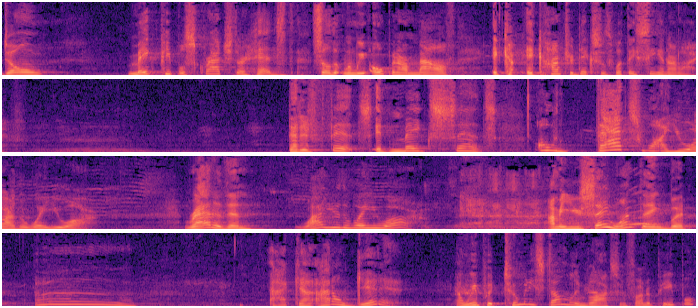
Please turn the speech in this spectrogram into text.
don't make people scratch their heads so that when we open our mouth, it, it contradicts with what they see in our life. That it fits, it makes sense. Oh, that's why you are the way you are. Rather than, why are you the way you are? I mean, you say one thing, but uh, I, I don't get it. And we put too many stumbling blocks in front of people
